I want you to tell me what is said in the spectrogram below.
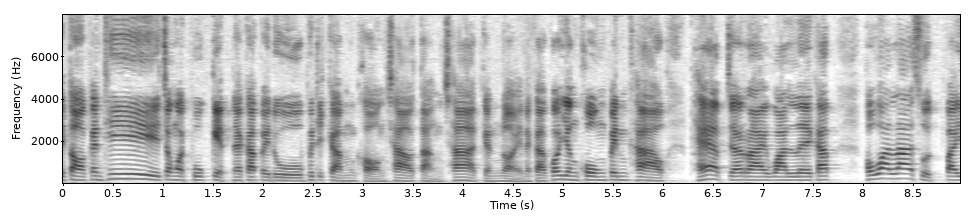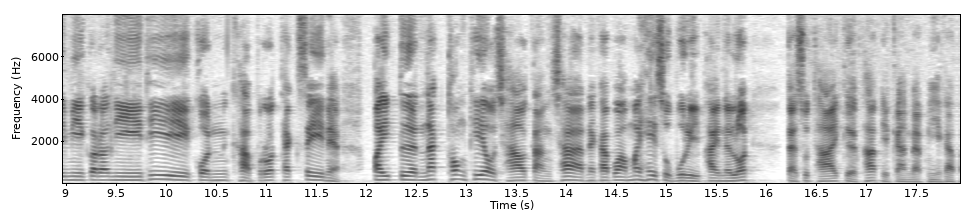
ไปต่อกันที่จังหวัดภูเก็ตนะครับไปดูพฤติกรรมของชาวต่างชาติกันหน่อยนะครับ ก็ยังคงเป็นข่าวแทบจะรายวันเลยครับ เพราะว่าล่าสุดไปมีกรณีที่คนขับรถแท็กซี่เนี่ยไปเตือนนักท่องเที่ยวชาวต่างชาตินะครับว่าไม่ให้สูบบุหรี่ภายในรถ แต่สุดท้ายเกิดภาพเหตุการณ์แบบนี้ครับ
